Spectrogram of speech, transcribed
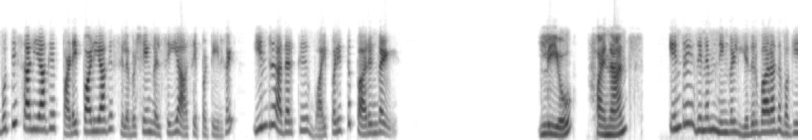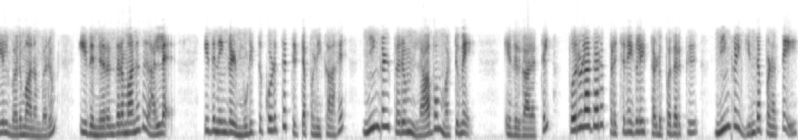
புத்திசாலியாக படைப்பாளியாக சில விஷயங்கள் செய்ய ஆசைப்பட்டீர்கள். இன்று அதற்கு வாய்ப்பளித்து பாருங்கள். Leo, finance, இன்றைய தினம் நீங்கள் எதிர்பாராத வகையில் வருமானம் வரும். இது நிரந்தரமானது அல்ல. இது நீங்கள் முடித்துக் கொடுத்த திட்டப்பணிக்காக நீங்கள் பெறும் லாபம் மட்டுமே. எதிர்காலத்தில் பொருளாதார பிரச்சனைகளை தடுப்பதற்கு நீங்கள் இந்த பணத்தை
